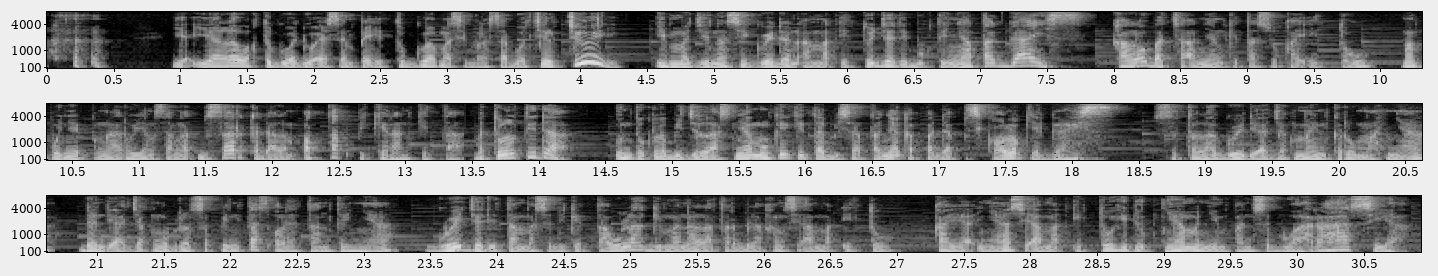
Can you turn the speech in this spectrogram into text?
ya iyalah waktu gue dua SMP itu gue masih merasa bocil cuy. Imajinasi gue dan Ahmad itu jadi bukti nyata guys. Kalau bacaan yang kita sukai itu mempunyai pengaruh yang sangat besar ke dalam otak pikiran kita. Betul tidak? Untuk lebih jelasnya mungkin kita bisa tanya kepada psikolog ya guys. Setelah gue diajak main ke rumahnya dan diajak ngobrol sepintas oleh tantenya, gue jadi tambah sedikit tahulah gimana latar belakang si Ahmad itu. Kayaknya si Ahmad itu hidupnya menyimpan sebuah rahasia.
